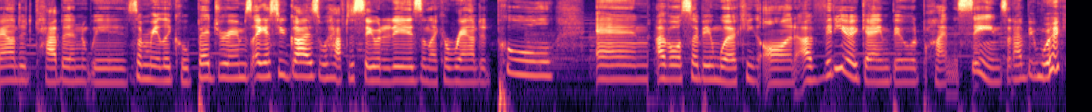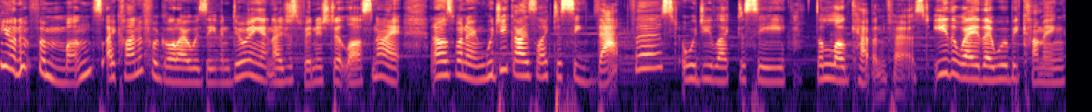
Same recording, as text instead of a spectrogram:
rounded cabin with some really cool bedrooms. I guess you guys will have to see what it is and like a rounded pool and I've also been working on a video game build behind the scenes and I've been working on it for months. I kind of forgot I was even doing it and I just finished it last night. And I was wondering, would you guys like to see that first or would you like to see the log cabin first? Either way, they will be coming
